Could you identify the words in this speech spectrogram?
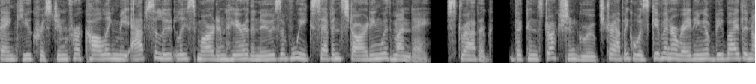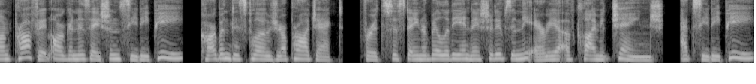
Thank you, Christian, for calling me absolutely smart. And here are the news of week 7 starting with Monday. Strabag. The construction group Strabag was given a rating of B by the nonprofit organization CDP, Carbon Disclosure Project, for its sustainability initiatives in the area of climate change. At CDP,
